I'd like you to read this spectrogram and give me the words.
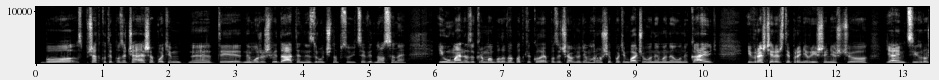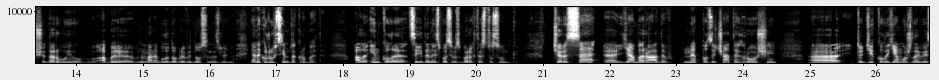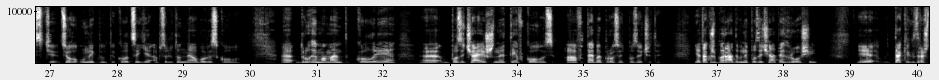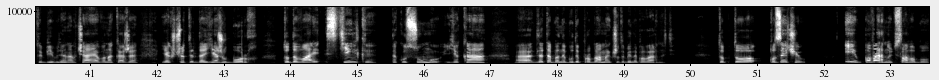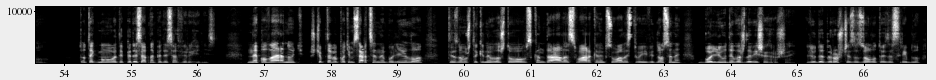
Бо спочатку ти позичаєш, а потім е, ти не можеш віддати, незручно, псуються відносини. І у мене, зокрема, були випадки, коли я позичав людям гроші, потім бачу, вони мене уникають. І врешті-решт я прийняв рішення, що я їм ці гроші дарую, аби в мене були добрі відносини з людьми. Я не кажу всім так робити. Але інколи це єдиний спосіб зберегти стосунки. Через це е, я би радив не позичати гроші тоді, коли є можливість цього уникнути, коли це є абсолютно не обов'язково. Е, Другий момент, коли е, позичаєш не ти в когось, а в тебе просять позичити. Я також би радив не позичати гроші. Е, Так як, зрештою, Біблія навчає, вона каже: якщо ти даєш в борг, то давай стільки таку суму, яка е, для тебе не буде проблеми, якщо тобі не повернуть. Тобто позичив і повернуть, слава Богу. Тут, як би мовити, 50 на 50 вірогідність. Не повернуть, щоб тебе потім серце не боліло, ти знову ж таки не влаштовував скандали, сварки, не псувались твої відносини, бо люди важливіше грошей. Люди дорожче за золото і за срібло.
